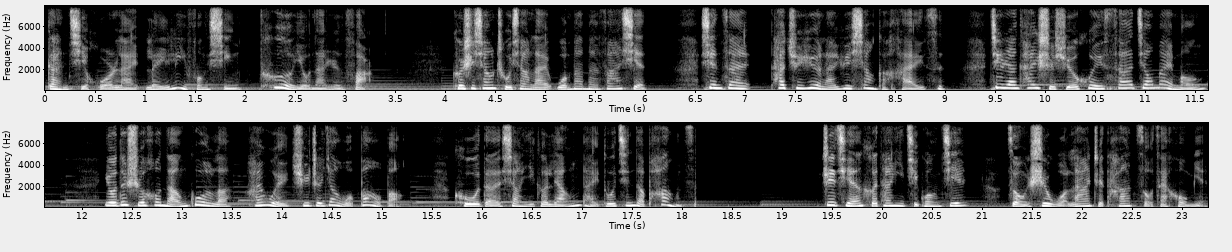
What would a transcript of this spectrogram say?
干起活来雷厉风行，特有男人范儿。可是相处下来，我慢慢发现。”现在他却越来越像个孩子，竟然开始学会撒娇卖萌，有的时候难过了还委屈着要我抱抱，哭得像一个两百多斤的胖子。之前和他一起逛街，总是我拉着他走在后面，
